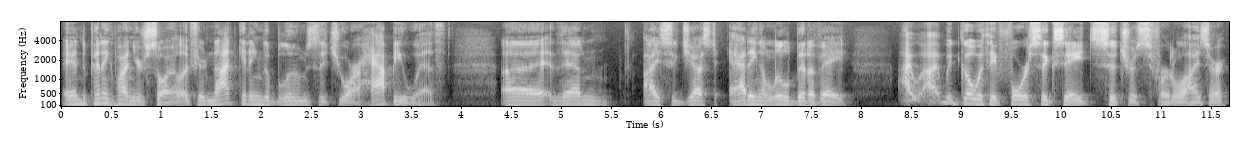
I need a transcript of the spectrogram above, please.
And depending upon your soil, if you're not getting the blooms that you are happy with, uh, then I suggest adding a little bit of a I, I would go with a 468 citrus fertilizer,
